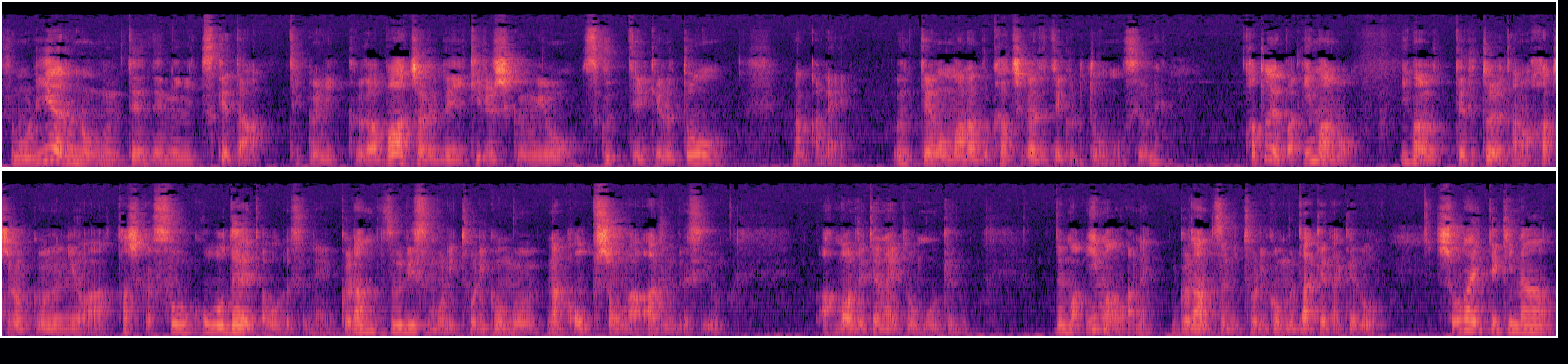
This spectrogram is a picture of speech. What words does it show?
そのリアルの運転で身につけたテクニックがバーチャルで生きる仕組みを作っていけると、なんかね、運転を学ぶ価値が出てくると思うんですよね。例えば今の、今売ってるトヨタの86には確か走行データをですね、グランツーリスモに取り込むなんかオプションがあるんですよ。あんま売れてないと思うけど。で、まあ今はね、グランツに取り込むだけだけど、将来的な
